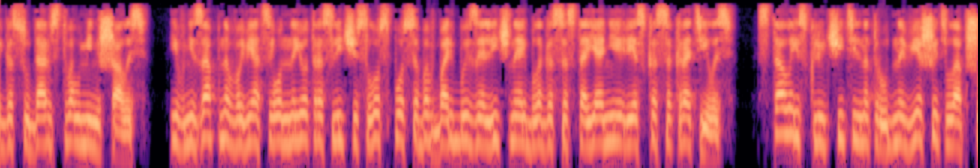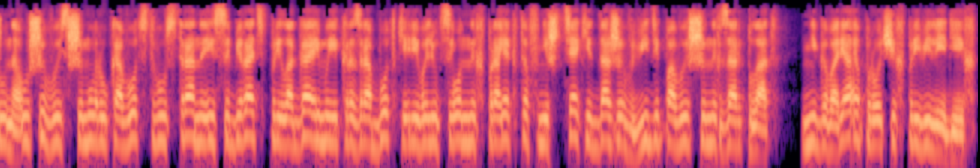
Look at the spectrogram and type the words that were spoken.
государства уменьшалось, и внезапно в авиационной отрасли число способов борьбы за личное благосостояние резко сократилось. Стало исключительно трудно вешать лапшу на уши высшему руководству страны и собирать прилагаемые к разработке революционных проектов ништяки даже в виде повышенных зарплат, не говоря о прочих привилегиях.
